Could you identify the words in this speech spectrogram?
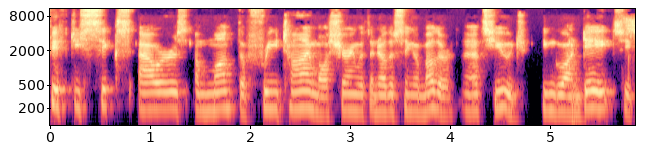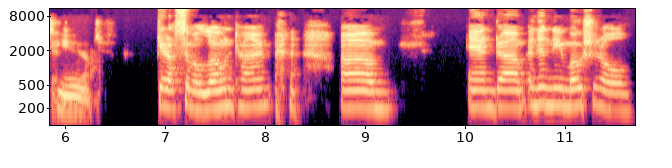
56 hours a month of free time while sharing with another single mother. That's huge. You can go on dates. You can you know, get some alone time, um, and um, and then the emotional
